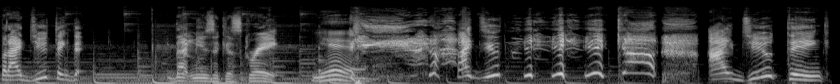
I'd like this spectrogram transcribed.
but I do think that that music is great. Yeah. I do think, I do think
